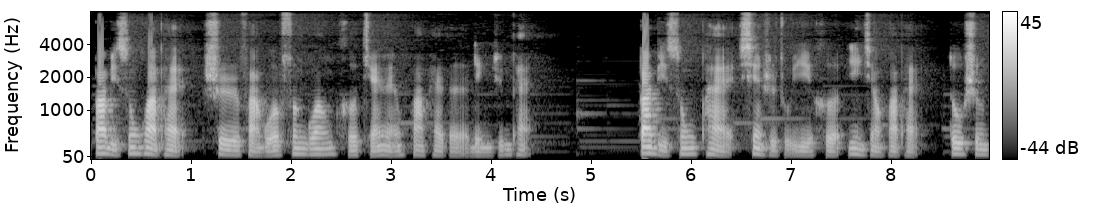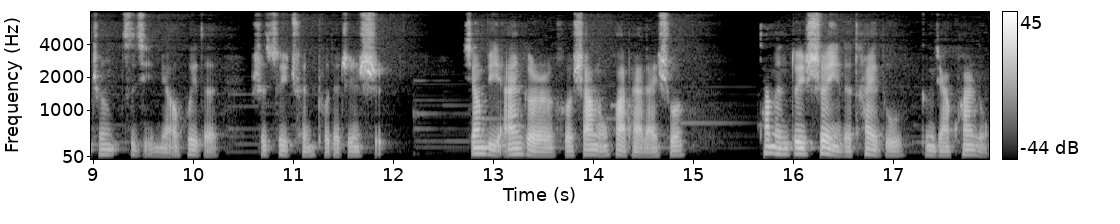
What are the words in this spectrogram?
巴比松画派是法国风光和田园画派的领军派。巴比松派现实主义和印象画派都声称自己描绘的是最淳朴的真实。相比安格尔和沙龙画派来说，他们对摄影的态度更加宽容。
